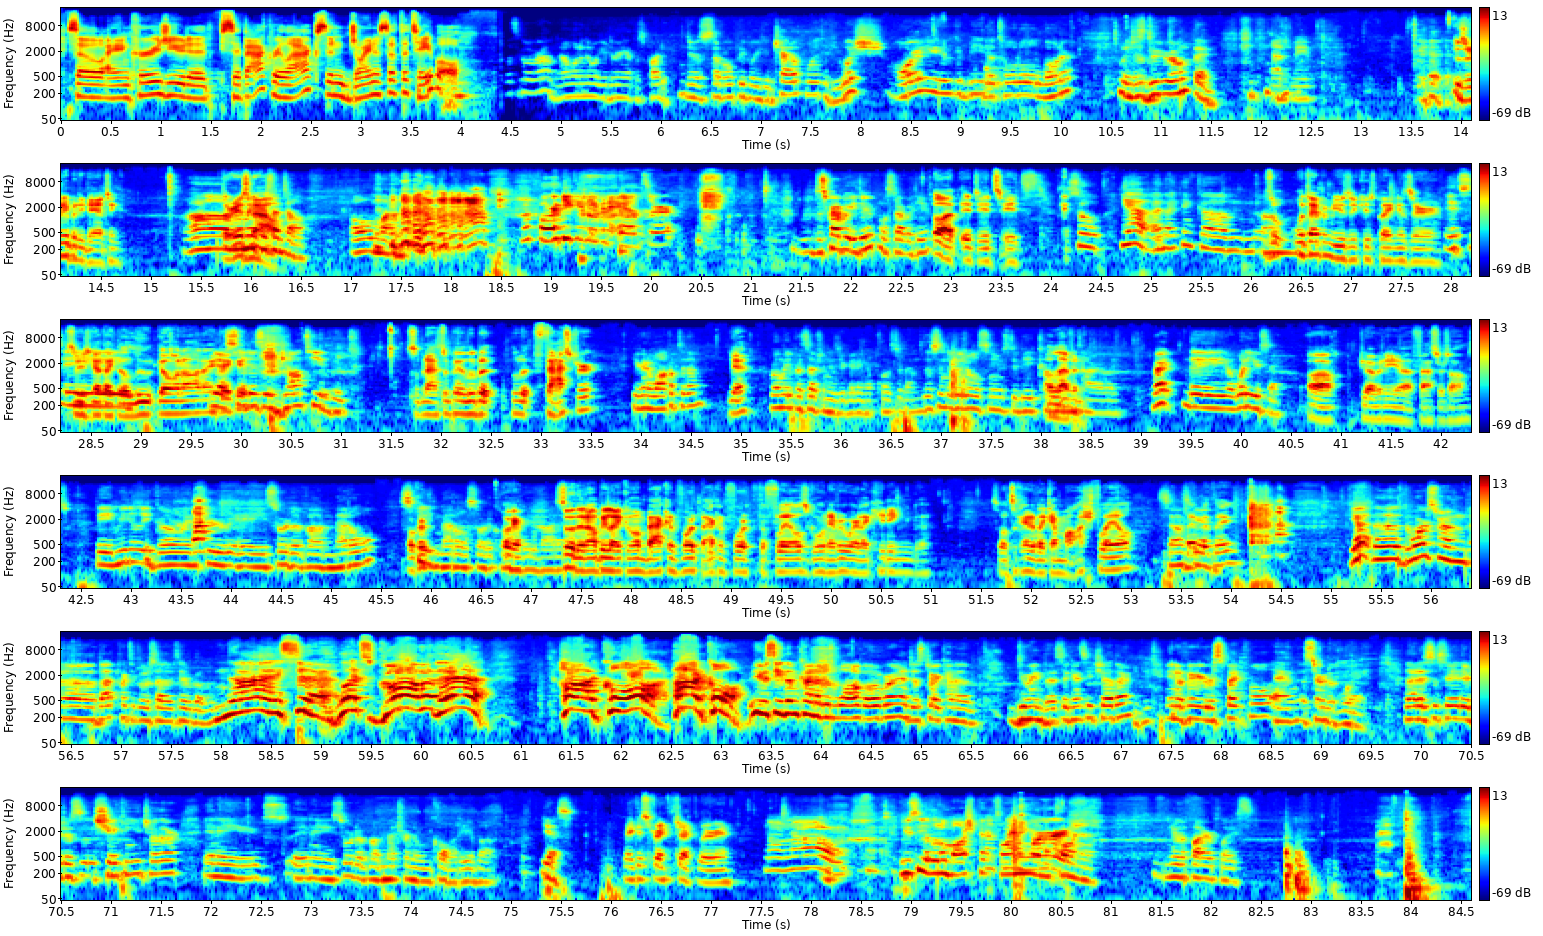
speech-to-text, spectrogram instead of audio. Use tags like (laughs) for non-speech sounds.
So I encourage you to sit back, relax, and join us at the table. Let's go around. I want to know what you're doing at this party. There's several people you can chat up with if you wish, or you could be the total loner and just do your own thing. That's me. (laughs) Is there anybody dancing? Uh, There is roll me a now. percentile. Oh my! (laughs) Before he can even answer. Describe what you do. We'll start with you. Oh, it, it's it's. So yeah, and I think um, So, um, what type of music is playing? Is there? it's So he's got like a lute going on. I Yes, take it it. is a jaunty lute. Someone has to play a little bit, a little bit faster. You're gonna walk up to them. Yeah. Roll me perception as you're getting up close to them. This individual seems to be covered 11. entirely. Right. They. What do you say? Oh, do you have any uh, faster songs? They immediately go (laughs) into a sort of uh, metal, speed Okay. metal sort of quality about it. So then I'll be like going back and forth, back and forth. The flails going everywhere, like hitting the. So it's kind of like a mosh flail Sounds type good. of thing. (laughs) Yeah, the dwarves from the, that particular side of the table go, Nice! Let's go over there! Hardcore! Hardcore! You see them kind of just walk over and just start kind of doing this against each other mm-hmm. in a very respectful and assertive way. That is to say, they're just shaking each other in a in a sort of a metronome quality about. Yes. Make a strength check, Larian. No, no. You see a little mosh pit That's forming on the corner near the fireplace.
